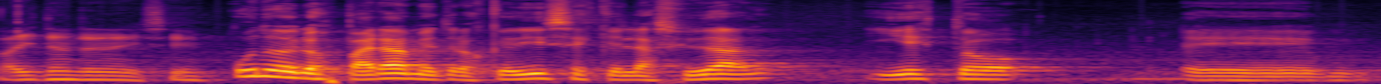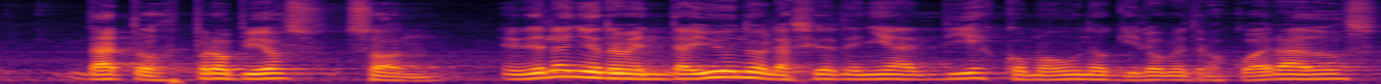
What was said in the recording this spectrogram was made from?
Ahí te entendí, sí. uno de los parámetros que dice es que la ciudad, y esto, eh, datos propios, son, en el año 91 la ciudad tenía 10,1 kilómetros cuadrados,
